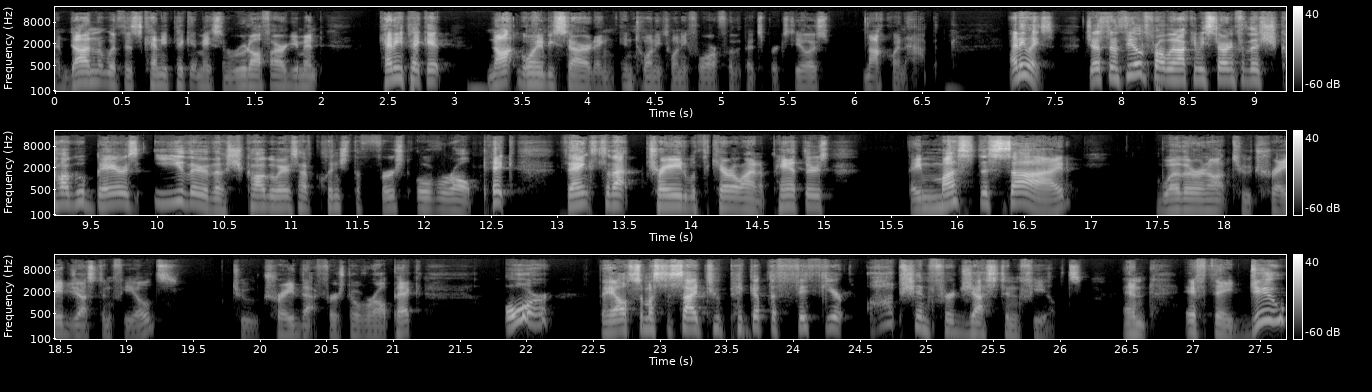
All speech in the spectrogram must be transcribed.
I'm done with this Kenny Pickett Mason Rudolph argument. Kenny Pickett not going to be starting in 2024 for the Pittsburgh Steelers. Not going to happen. Anyways, Justin Fields probably not going to be starting for the Chicago Bears either. The Chicago Bears have clinched the first overall pick thanks to that trade with the Carolina Panthers. They must decide whether or not to trade Justin Fields, to trade that first overall pick, or they also must decide to pick up the fifth year option for Justin Fields. And if they do,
